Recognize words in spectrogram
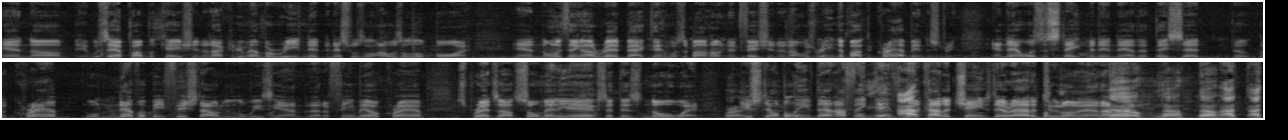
and um, it was their publication. And I can remember reading it, and this was I was a little boy, and the only thing I read back then was about hunting and fishing. And I was reading about the crab industry, and there was a statement in there that they said the, the crab will never be fished out in Louisiana. That a female crab spreads out so many eggs yeah. that there's no way. Right. You still believe that? I think they've kind of changed their attitude on that. no, no, no. I, I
